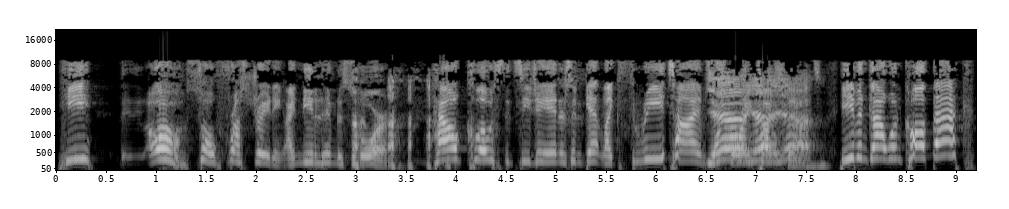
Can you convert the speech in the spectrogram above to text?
he. Oh, so frustrating. I needed him to score. How close did CJ Anderson get? Like three times Yeah, scoring yeah, touchdowns. yeah. He even got one called back.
